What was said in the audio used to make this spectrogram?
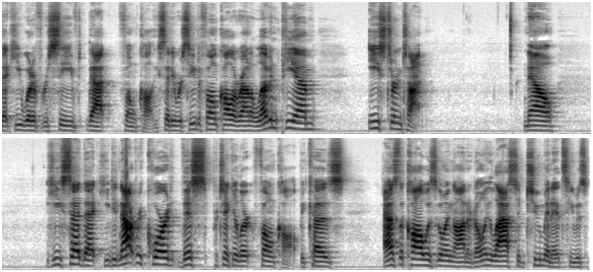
that he would have received that phone call. He said he received a phone call around 11 p.m. Eastern time. Now, he said that he did not record this particular phone call because as the call was going on, it only lasted two minutes. He was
